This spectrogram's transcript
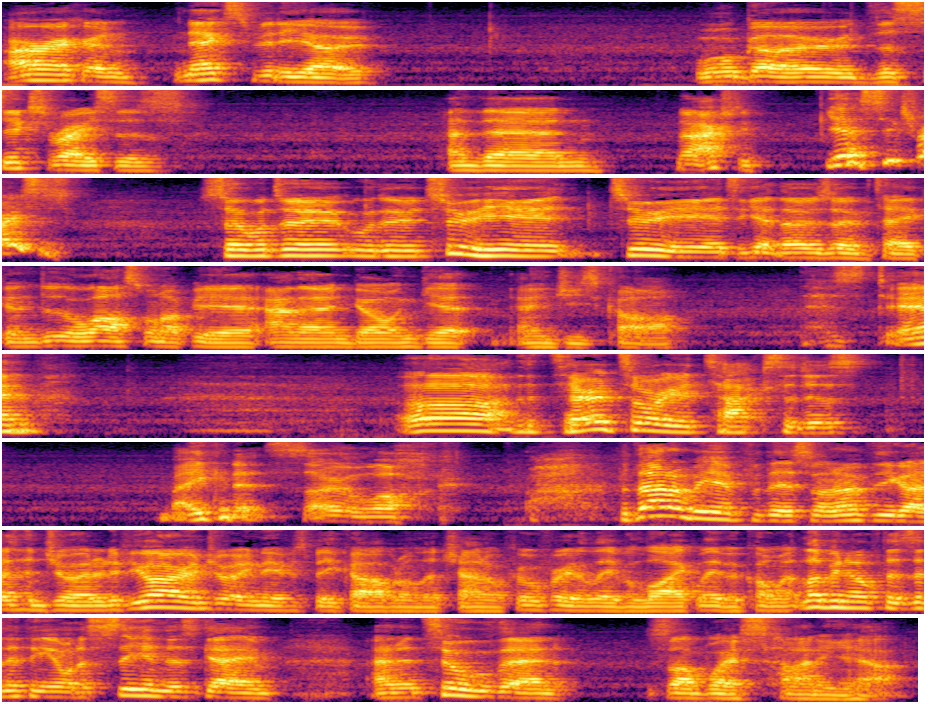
I reckon next video we'll go the six races and then no actually yeah six races. So we'll do we'll do two here two here to get those overtaken do the last one up here and then go and get Angie's car. This damn oh the territory attacks are just making it so long but that'll be it for this one. Hopefully you guys enjoyed it. If you are enjoying Need for Speed Carbon on the channel, feel free to leave a like, leave a comment. Let me know if there's anything you want to see in this game. And until then, Subway signing out.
